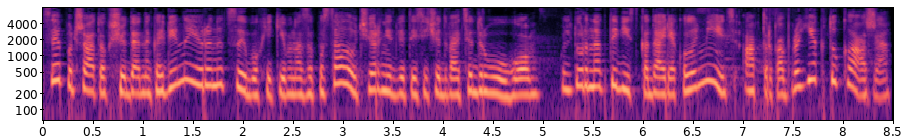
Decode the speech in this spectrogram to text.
Це початок щоденника війни Ірини Цибух, який вона записала у червні 2022-го. Культурна активістка Дар'я Коломієць, авторка проєкту, каже:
